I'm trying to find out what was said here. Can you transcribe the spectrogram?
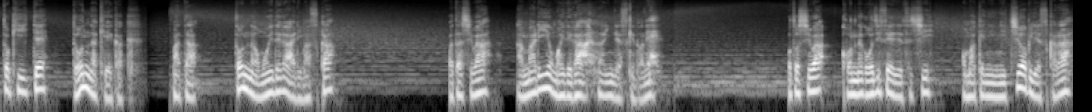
ーと聞いてどんな計画またどんな思い出がありますか？私はあまりいい思い出がないんですけどね。今年はこんなご時世ですしおまけに日曜日ですから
